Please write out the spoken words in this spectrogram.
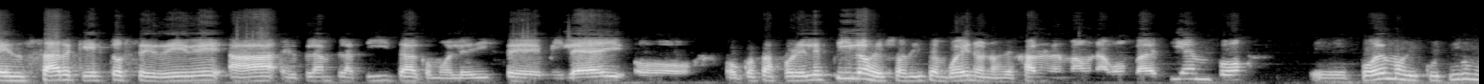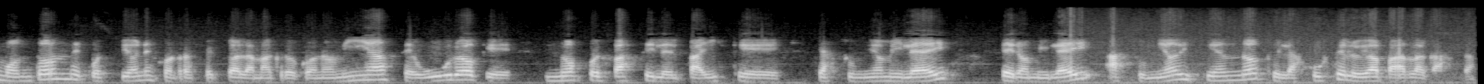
pensar que esto se debe a el plan platita, como le dice Milei, o, o cosas por el estilo. Ellos dicen, bueno, nos dejaron armar una bomba de tiempo. Eh, podemos discutir un montón de cuestiones con respecto a la macroeconomía. Seguro que no fue fácil el país que, que asumió Milei, pero Milei asumió diciendo que el ajuste lo iba a pagar la casa.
